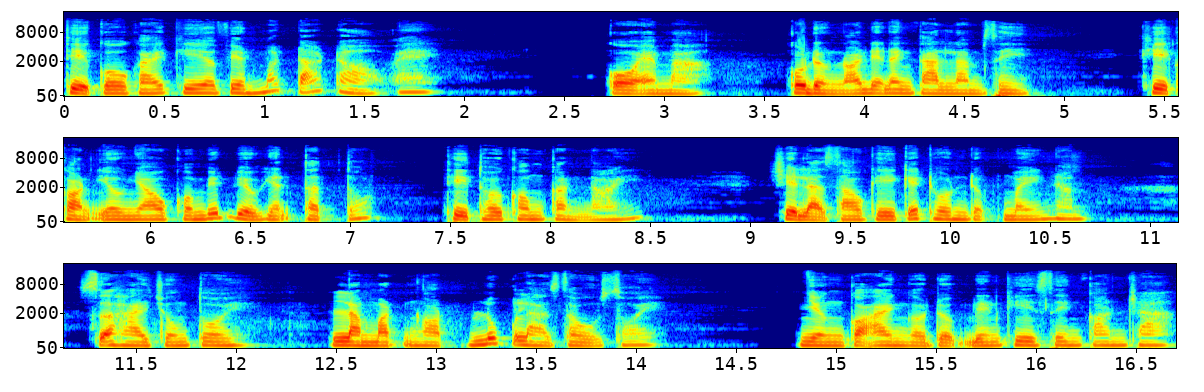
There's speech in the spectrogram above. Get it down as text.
thì cô gái kia viên mắt đã đỏ hoe. Cô em à, cô đừng nói đến anh ta làm gì. Khi còn yêu nhau không biết biểu hiện thật tốt, thì thôi không cần nói. Chỉ là sau khi kết hôn được mấy năm, giữa hai chúng tôi là mặt ngọt lúc là dầu sôi. Nhưng có ai ngờ được đến khi sinh con ra,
